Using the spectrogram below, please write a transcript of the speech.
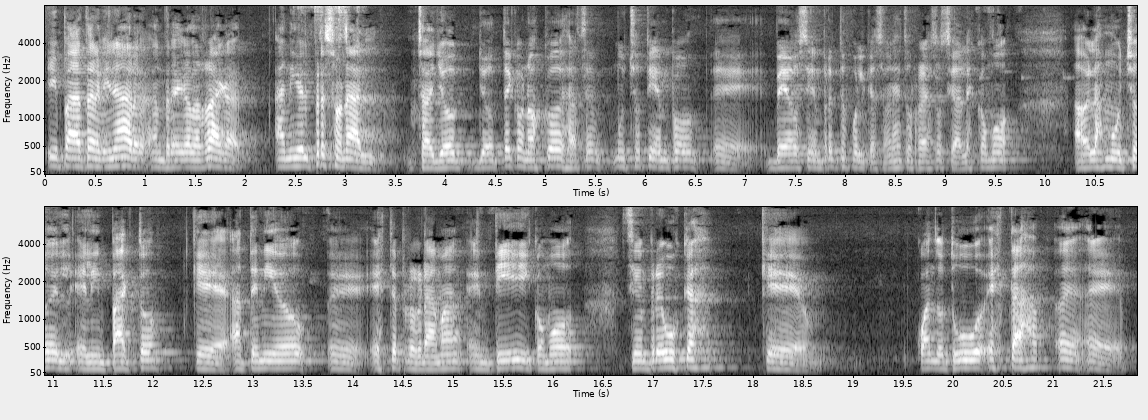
Y para terminar, Andrea Galarraga, a nivel personal, o sea, yo, yo te conozco desde hace mucho tiempo, eh, veo siempre tus publicaciones, en tus redes sociales, cómo hablas mucho del el impacto que ha tenido eh, este programa en ti y cómo siempre buscas que cuando tú estás eh, eh,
